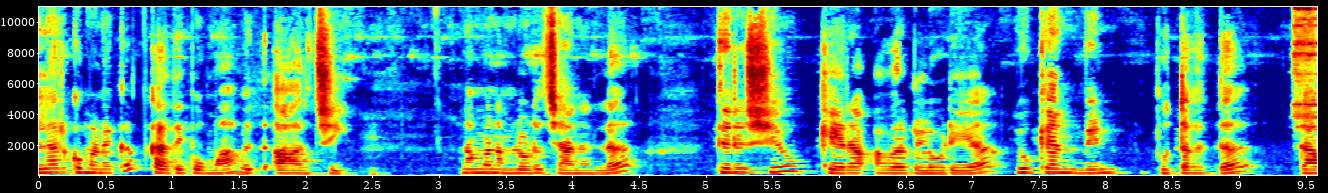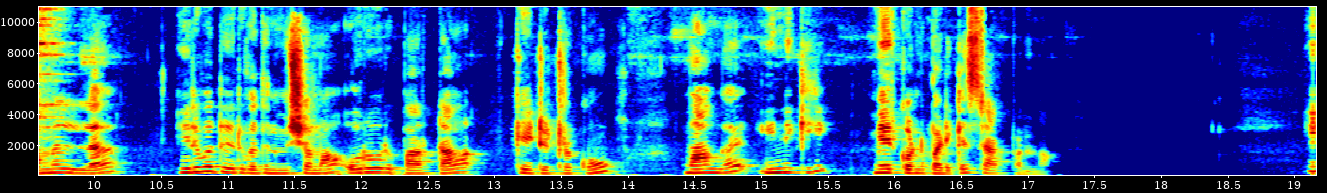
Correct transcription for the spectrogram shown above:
எல்லாருக்கும் வணக்கம். கதை போமா வித் ஆர்ஜி நம்ம நம்மளோட சேனலில் திரு ஷிவ் கேரா அவர்களுடைய யூ கேன் வின் புத்தகத்தை தமிழில் இருபது இருபது நிமிஷமாக ஒரு ஒரு பார்ட்டாக கேட்டுட்ருக்கோம். வாங்க இன்னைக்கு மேற்கொண்டு படிக்க ஸ்டார்ட் பண்ணலாம்.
